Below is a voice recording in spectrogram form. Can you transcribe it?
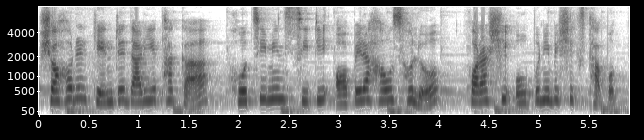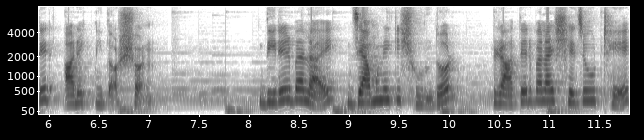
শহরের কেন্দ্রে দাঁড়িয়ে থাকা হোচিমিন সিটি অপেরা হাউস হল ফরাসি ঔপনিবেশিক স্থাপত্যের আরেক নিদর্শন। দিনের বেলায় যেমন এটি সুন্দর রাতের বেলায় সেজে ওঠে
